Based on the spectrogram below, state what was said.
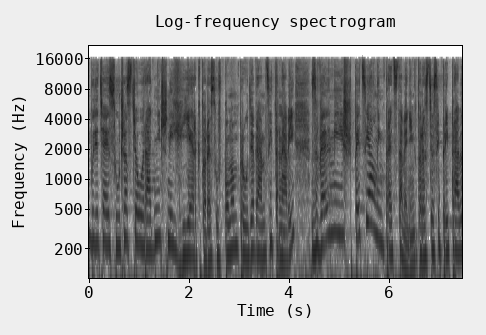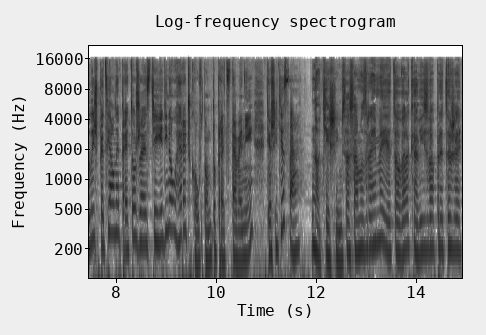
budete aj súčasťou radničných hier, ktoré sú v plnom prúde v rámci Trnavy, s veľmi špeciálnym predstavením, ktoré ste si pripravili, špeciálne preto, že ste jedinou herečkou v tomto predstavení. Tešíte sa? No, teším sa samozrejme, je to veľká výzva, pretože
